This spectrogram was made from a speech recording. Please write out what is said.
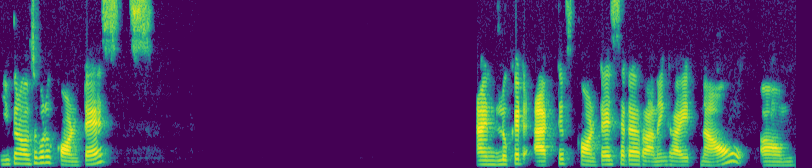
you can also go to contests and look at active contests that are running right now um,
